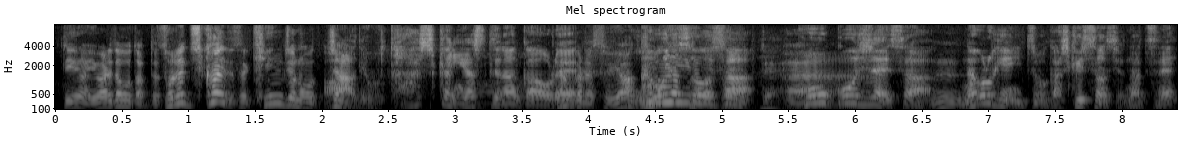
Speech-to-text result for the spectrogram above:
っていうのは言われたことあってそれに近いですよ近所のおっちゃん。あでも確かに安ってなんか俺なんかねそう役場に思いるおっさんって。高校時代さ、ん。長野県いつも合宿してたんですよ夏ね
